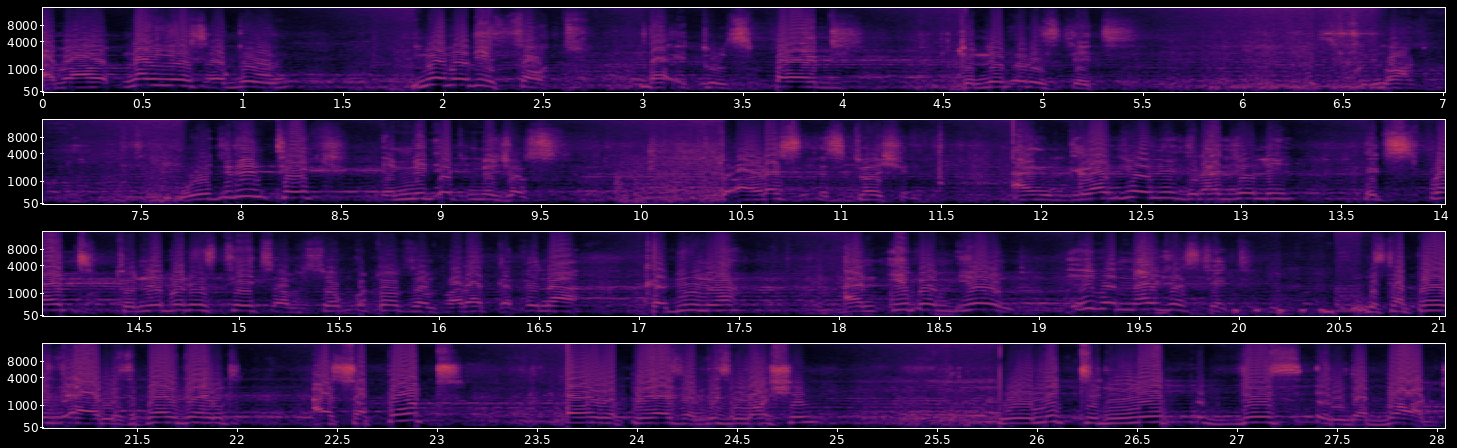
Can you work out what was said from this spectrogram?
about nine years ago, nobody thought that it would spread to neighboring states. But we didn't take immediate measures arrest the situation. And gradually, gradually, it spread to neighboring states of Sokoto, Zamfara, Katsina, Kaduna, and even beyond, even Niger State. Mr. President, uh, Mr. President, I support all the prayers of this motion. We need to nip this in the bud.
